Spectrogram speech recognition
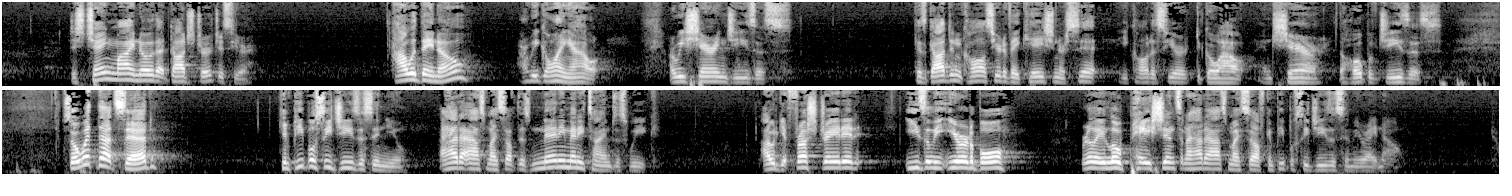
Does Chiang Mai know that God's church is here? How would they know? Are we going out? Are we sharing Jesus? Because God didn't call us here to vacation or sit. He called us here to go out and share the hope of Jesus. So, with that said, can people see Jesus in you? I had to ask myself this many, many times this week. I would get frustrated, easily irritable, really low patience, and I had to ask myself, can people see Jesus in me right now?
